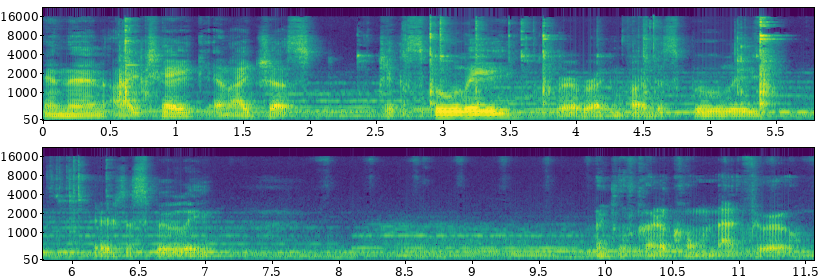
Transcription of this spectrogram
And then I take and I just take a spoolie, wherever I can find a spoolie. There's a spoolie. And just kind of comb that through.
